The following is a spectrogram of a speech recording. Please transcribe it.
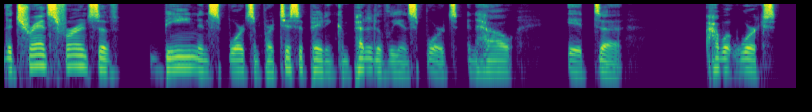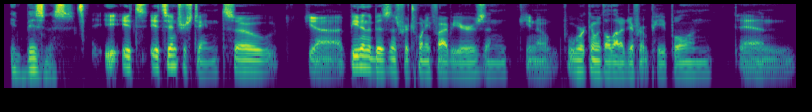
the transference of being in sports and participating competitively in sports and how it uh, how it works in business? It's it's interesting. So yeah, being in the business for 25 years and you know working with a lot of different people and and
